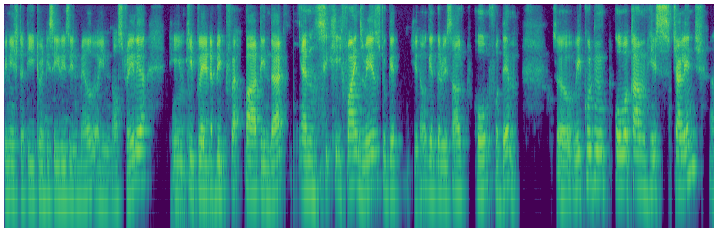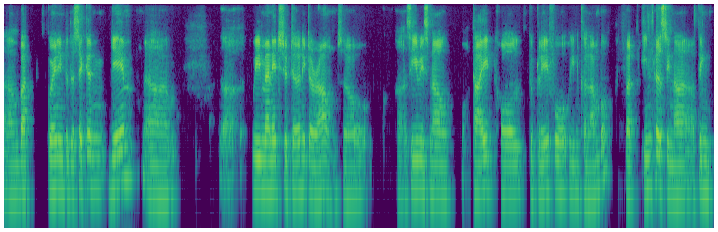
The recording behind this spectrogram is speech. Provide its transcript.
finished a T20 series in Mel in Australia. He Mm. he played a big part in that, and he finds ways to get you know get the result home for them. So we couldn't overcome his challenge, um, but going into the second game, um, uh, we managed to turn it around. So series now tied all to play for in Colombo. But interesting, uh, I think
